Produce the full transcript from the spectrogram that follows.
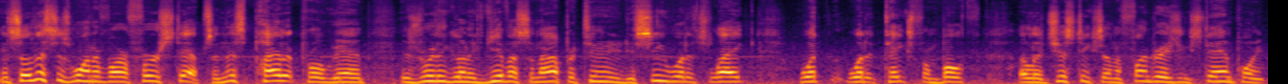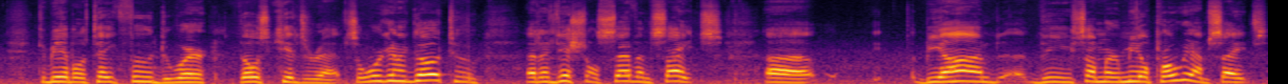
And so this is one of our first steps. And this pilot program is really going to give us an opportunity to see what it's like, what, what it takes from both a logistics and a fundraising standpoint to be able to take food to where those kids are at. So we're going to go to an additional seven sites uh, beyond the summer meal program sites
